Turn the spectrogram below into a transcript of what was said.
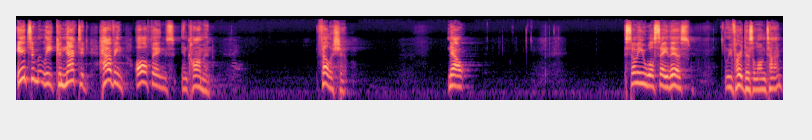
Intimately connected, having all things in common. Fellowship. Now, some of you will say this. We've heard this a long time.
